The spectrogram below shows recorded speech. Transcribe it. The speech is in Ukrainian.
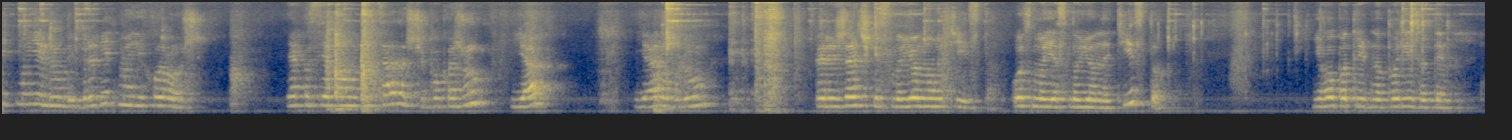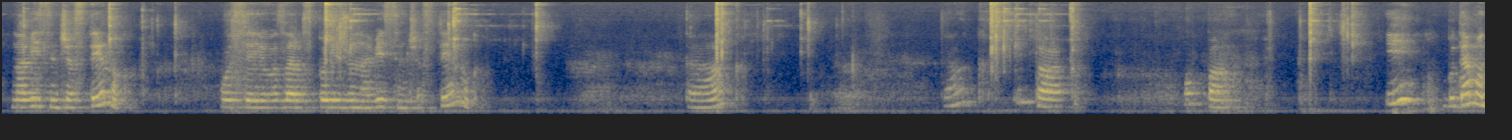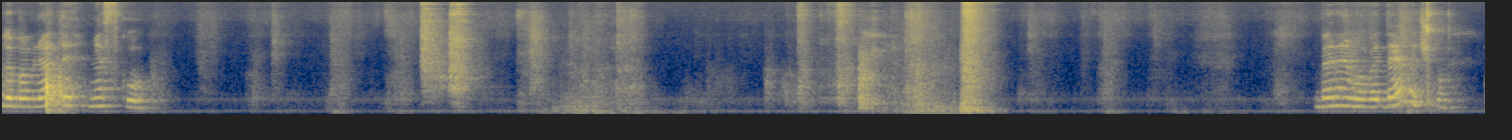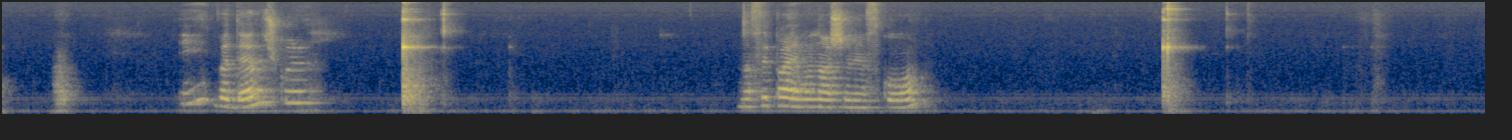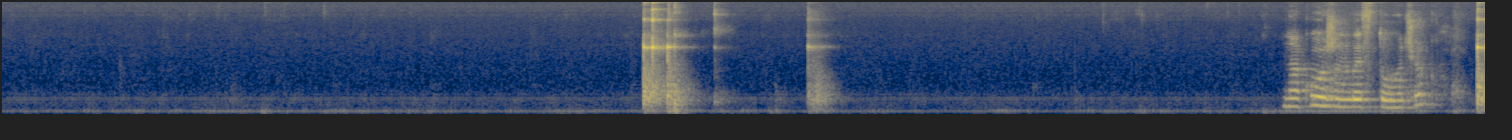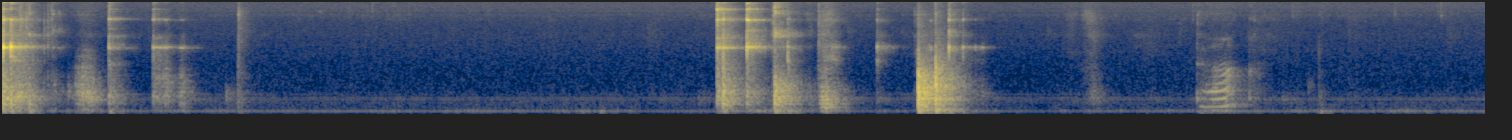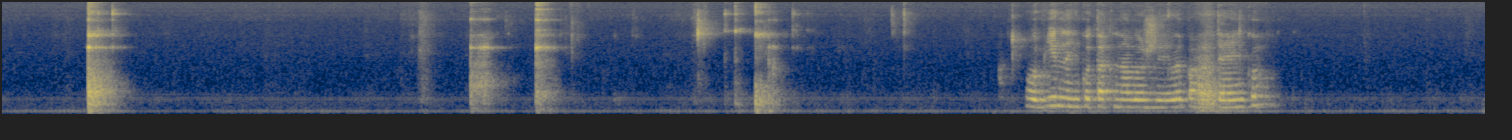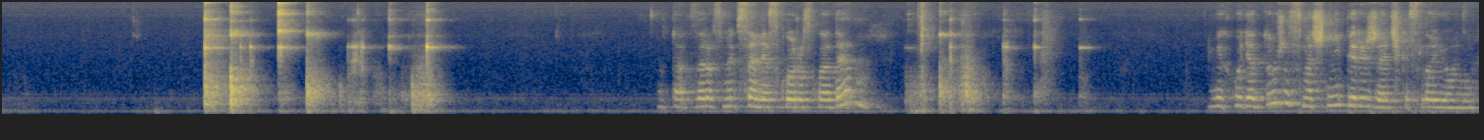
Привіт, мої любі, привіт, мої хороші. Якось я вам обіцяла, що покажу, як я роблю пиріжечки слойоного тіста. Ось моє слойоне тісто. Його потрібно порізати на 8 частинок. Ось я його зараз поріжу на 8 частинок. Так. Так. І так. Опа. Будемо додати м'язку. Беремо виделочку і виделочкою насипаємо наше м'язко. На кожен листочок. Так. Обільненько так наложили, багатенько. Так, зараз ми все м'язко розкладемо. Виходять дуже смачні пиріжечки слойоні.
